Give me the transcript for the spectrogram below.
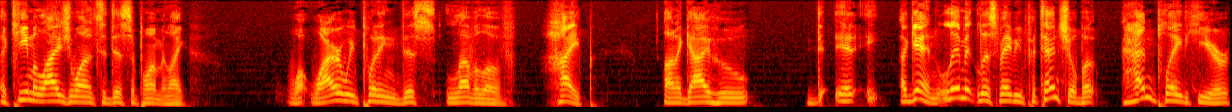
Akeem Olajuwon, it's a disappointment. Like, wh- why are we putting this level of hype on a guy who, it, it, again, limitless maybe potential, but hadn't played here?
